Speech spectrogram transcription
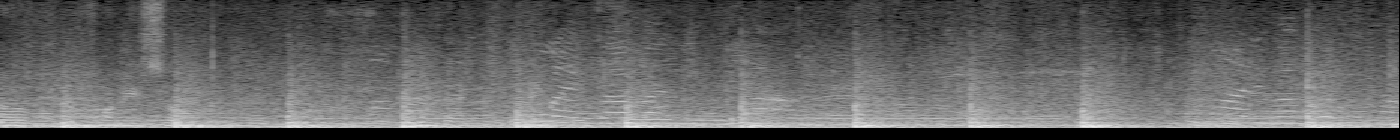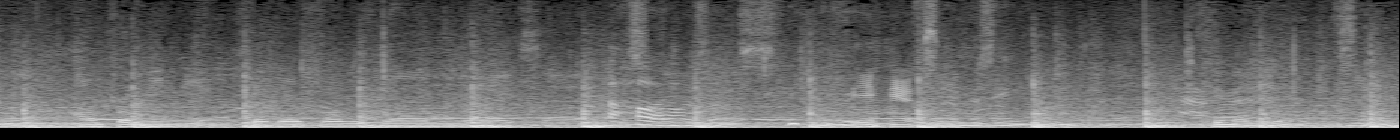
You guys drive on the funny side. Uh, I'm from India, so therefore we drive on the right side. Same as us. Same as England. Same as you.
